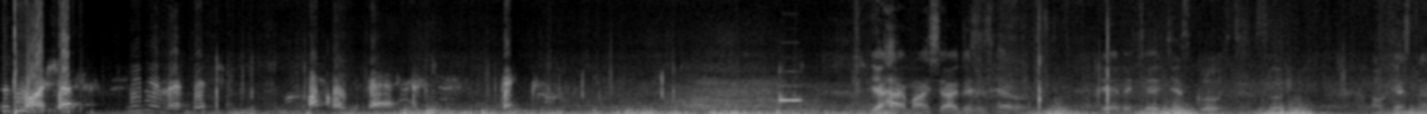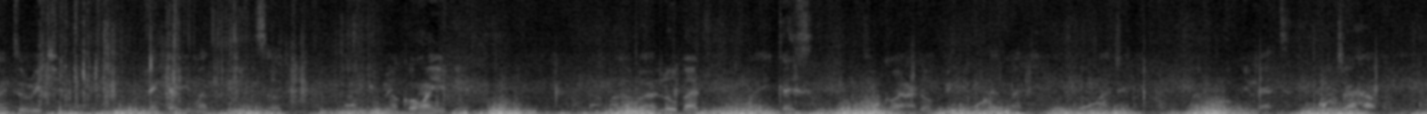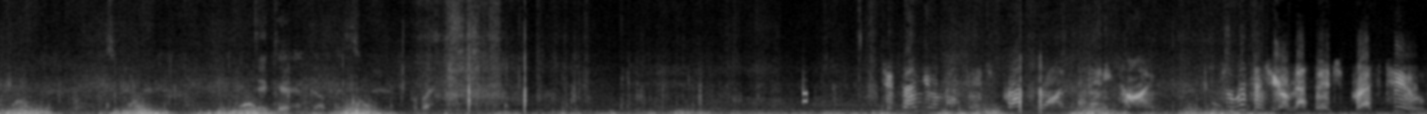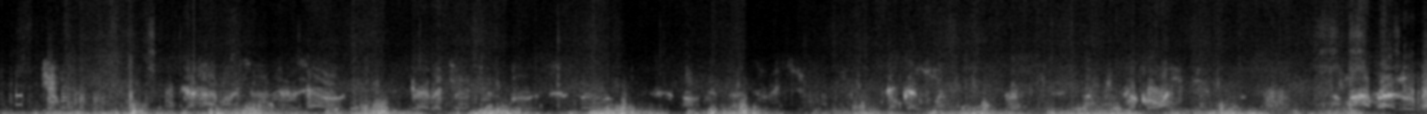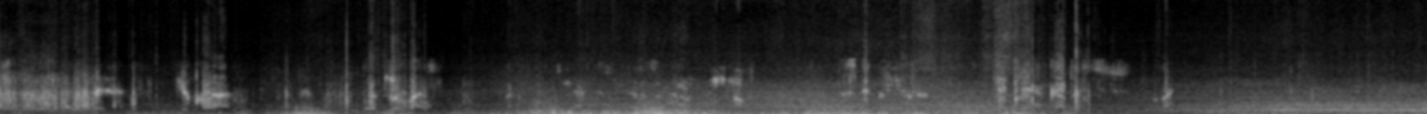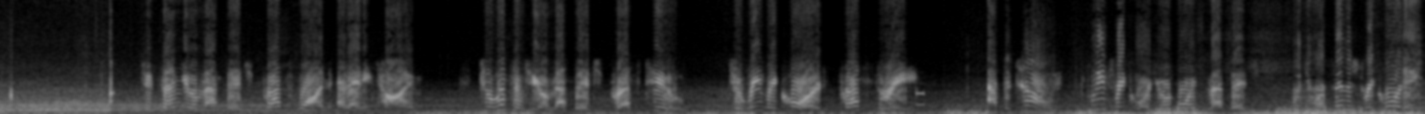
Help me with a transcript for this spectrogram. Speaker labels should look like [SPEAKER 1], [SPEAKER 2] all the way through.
[SPEAKER 1] This is Marsha. Leave me a message. I'll call you back. Thanks.
[SPEAKER 2] Yeah, hi, Marsha. This is Harold. Yeah, the church just closed. So I was just trying to reach you. I think uh, you might be busy, so uh, give me a call when you get. Um, I have a low battery in case you call and I don't pick it. Low battery. But I'm hoping that you try help me. Speak with you. Take care and God bless you. Bye bye.
[SPEAKER 1] To send your message, press 1 at any time. To listen to your message, press 2. To
[SPEAKER 2] Yeah, hi, Marsha. This is Harold. Yeah, the church is closed. So I'm just trying to reach you. I think I you might be busy, but I'll give you a call you. I'm going to have a look. If you call us, then we'll go by. But I'm looking at this. There's a enough to speak with you. Take care and God bless you. Bye-bye.
[SPEAKER 1] To send your message, press 1 at any time. To listen to your message, press 2. To re-record, press 3. At the tone, please record your voice message. When you are finished recording,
